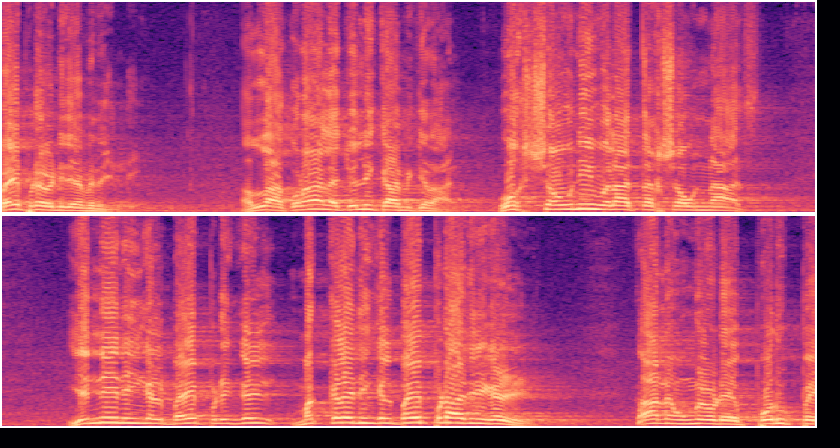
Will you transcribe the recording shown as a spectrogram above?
பயப்பட வேண்டிய தேவையில்லை அல்லாஹ் குரானில் சொல்லி காமிக்கிறான் ஒக்ஷவுனி ஒலா தக்ஷவுன்னாஸ் என்னை நீங்கள் பயப்படுங்கள் மக்களை நீங்கள் பயப்படாதீர்கள். காரணம் உங்களுடைய பொறுப்பை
